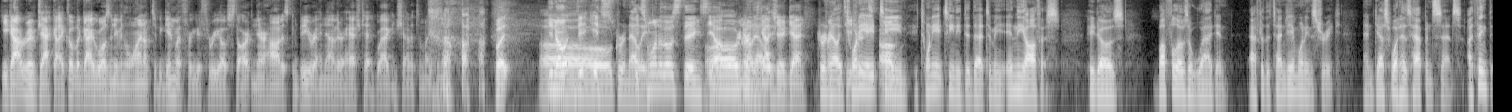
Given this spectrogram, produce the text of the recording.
You got rid of Jack Eichel, the guy who wasn't even in the lineup to begin with for your 3 0 start, and they're hot as can be right now. They're a hashtag wagon. Shout out to Mike Grinnell. but, you know, Oh, it's, Grinelli. it's one of those things. Yeah, Oh, Grinelli's got you again. Grinelli, t-shirts. 2018, Um, 2018, he did that to me in the office. He goes, Buffalo's a wagon after the 10 game winning streak. And guess what has happened since? I think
